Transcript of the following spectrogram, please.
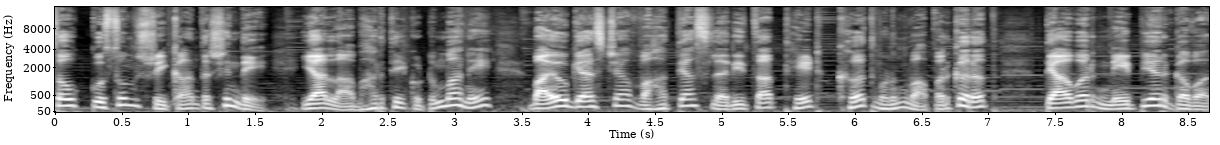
सौ कुसुम श्रीकांत शिंदे या लाभार्थी कुटुंबाने बायोगॅसच्या वाहत्या स्लरीचा थेट खत म्हणून वापर करत त्यावर नेपियर गवत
